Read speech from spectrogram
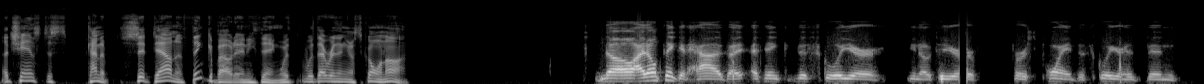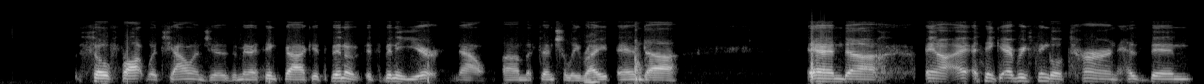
a chance to kind of sit down and think about anything with with everything that's going on. No, I don't think it has. I, I think this school year, you know, to your first point, the school year has been so fraught with challenges. I mean, I think back, it's been a it's been a year now, um, essentially, right? And uh, and uh, and I, I think every single turn has been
